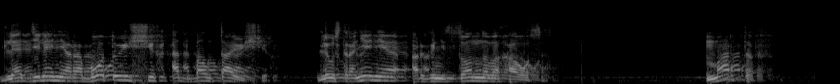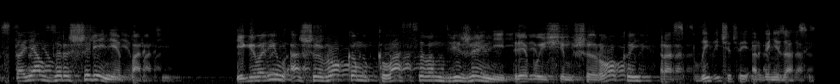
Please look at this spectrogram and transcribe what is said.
для отделения работающих от болтающих, для устранения организационного хаоса. Мартов стоял за расширение партии и говорил о широком классовом движении, требующем широкой расплывчатой организации.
